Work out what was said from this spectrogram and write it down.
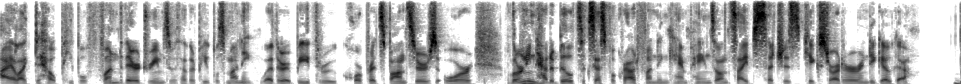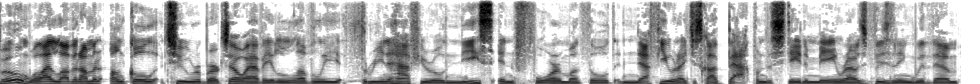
I like to help people fund their dreams with other people's money, whether it be through corporate sponsors or learning how to build successful crowdfunding campaigns on sites such as Kickstarter or Indiegogo. Boom. Well, I love it. I'm an uncle to Roberto. I have a lovely three and a half year old niece and four month old nephew. And I just got back from the state of Maine where I was visiting with them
